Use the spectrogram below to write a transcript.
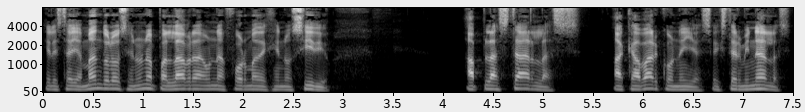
Él está llamándolos en una palabra una forma de genocidio. Aplastarlas, acabar con ellas, exterminarlas.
